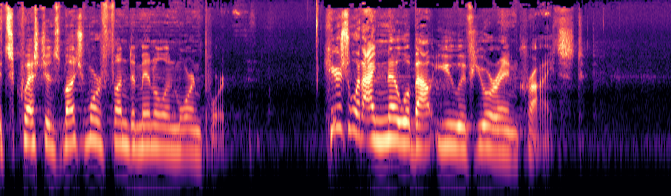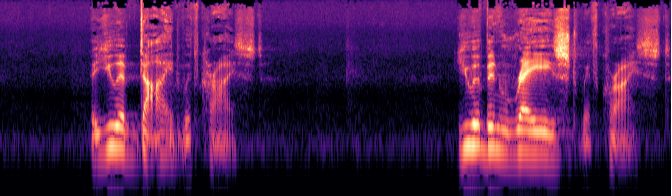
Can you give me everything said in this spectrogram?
It's questions much more fundamental and more important. Here's what I know about you if you're in Christ that you have died with Christ, you have been raised with Christ,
